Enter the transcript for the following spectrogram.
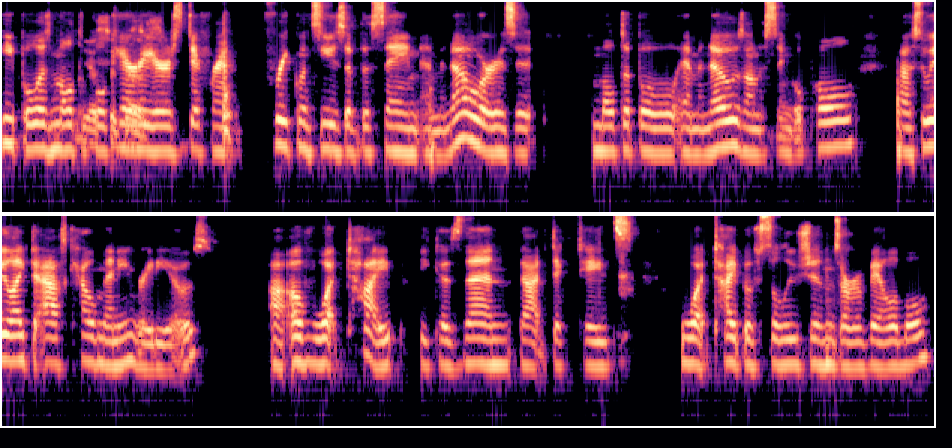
people. As multiple yes, carriers, different frequencies of the same MNO, or is it multiple MNOs on a single pole? Uh, so we like to ask how many radios uh, of what type, because then that dictates what type of solutions are available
